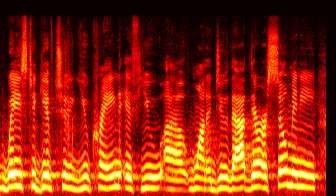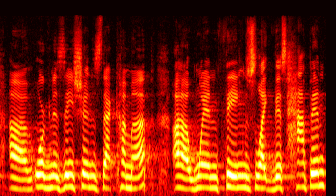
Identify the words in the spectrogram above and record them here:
ways to give to Ukraine if you uh, want to do that. There are so many um, organizations that come up uh, when things like this happen,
